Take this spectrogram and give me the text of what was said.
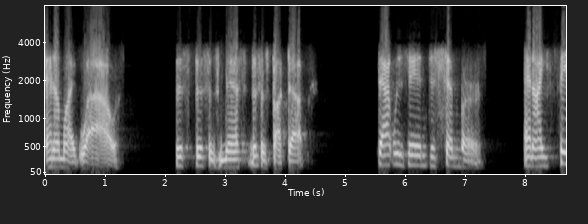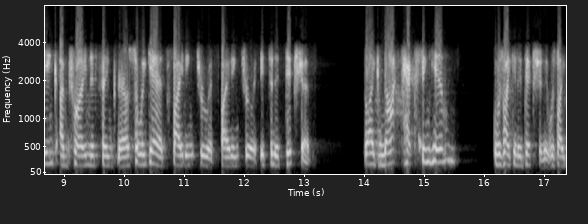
And I'm like, wow, this this is mess. This is fucked up. That was in December. And I think I'm trying to think now. So again, fighting through it, fighting through it. It's an addiction like not texting him was like an addiction. It was like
